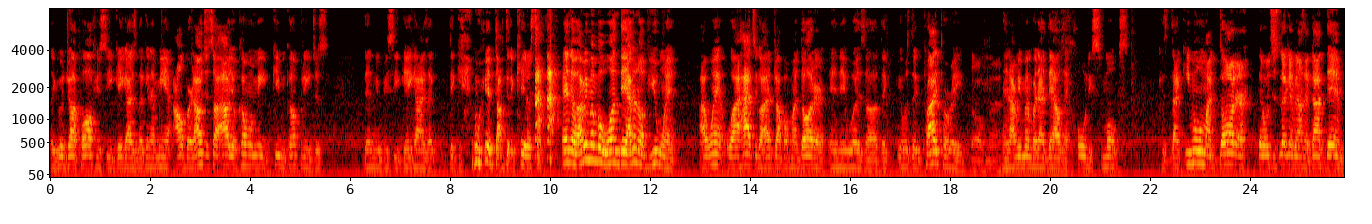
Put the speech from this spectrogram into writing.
like we would drop off, you see gay guys looking at me and Albert. I was just like, "Al, yo, come with me, keep me company." Just then you'd be see gay guys like thinking we adopted a kid or something. and no, I remember one day. I don't know if you went. I went. Well, I had to go. I had to drop off my daughter, and it was uh the it was the Pride parade. Oh man. And I remember that day, I was like, holy smokes. Because, like, even with my daughter, they would just look at me. I was like, God damn,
